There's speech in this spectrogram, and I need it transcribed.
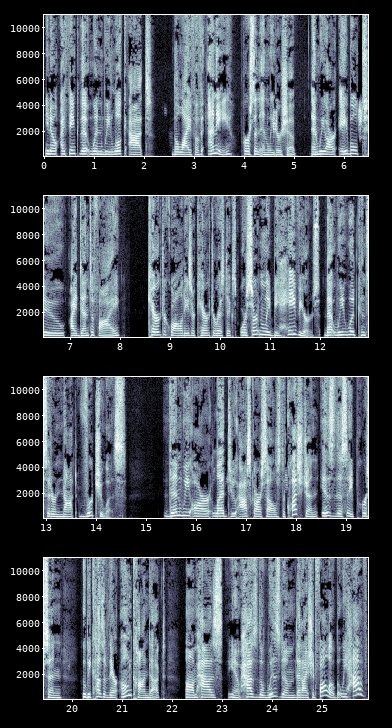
you know, I think that when we look at the life of any person in leadership and we are able to identify character qualities or characteristics or certainly behaviors that we would consider not virtuous, then we are led to ask ourselves the question is this a person who, because of their own conduct, um, has you know has the wisdom that I should follow? But we have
